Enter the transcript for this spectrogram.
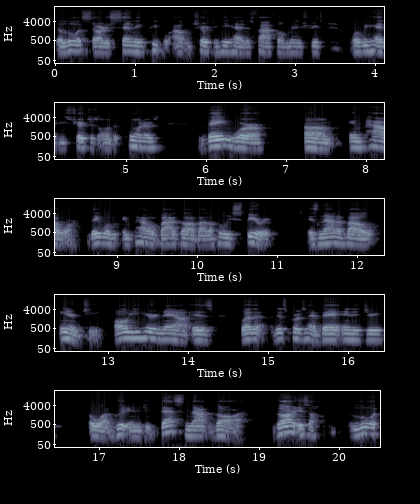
the lord started sending people out in church and he had his fivefold ministries when we had these churches on the corners they were um, empowered they were empowered by god by the holy spirit. It's not about energy. All you hear now is whether this person had bad energy or good energy. That's not God. God is a Lord,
